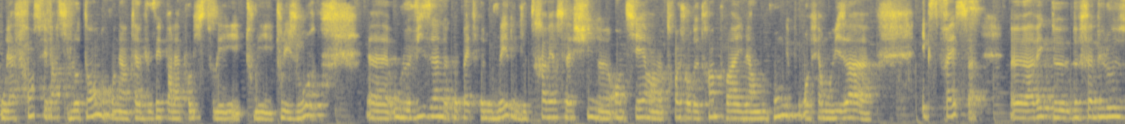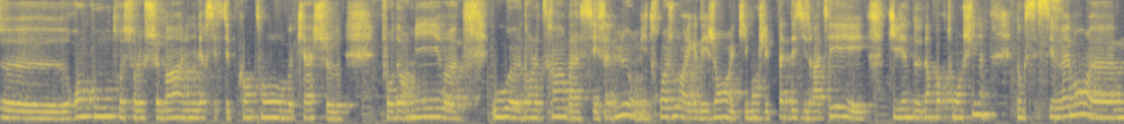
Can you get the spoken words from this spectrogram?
où la France fait partie de l'OTAN, donc on est interviewé par la police tous les, tous les, tous les jours, euh, où le visa ne peut pas être renouvelé. Donc je traverse la Chine entière en trois jours de train pour arriver à Hong Kong pour refaire mon visa euh, express, avec de, fabuleuses rencontres sur le chemin à l'université de Canton. On me cache pour dormir, ou dans le train, bah, c'est fabuleux. On vit trois jours avec des gens qui mangent des pâtes déshydratés et qui viennent de n'importe où en Chine. Donc c'est vraiment, euh,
